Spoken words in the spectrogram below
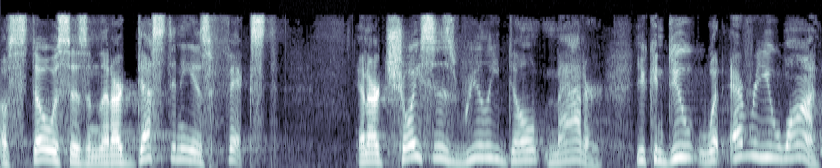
of Stoicism that our destiny is fixed and our choices really don't matter. You can do whatever you want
